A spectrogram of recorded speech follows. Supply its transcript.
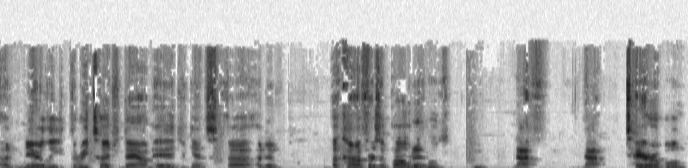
a nearly three touchdown edge against uh, a, a conference opponent who's not not terrible.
